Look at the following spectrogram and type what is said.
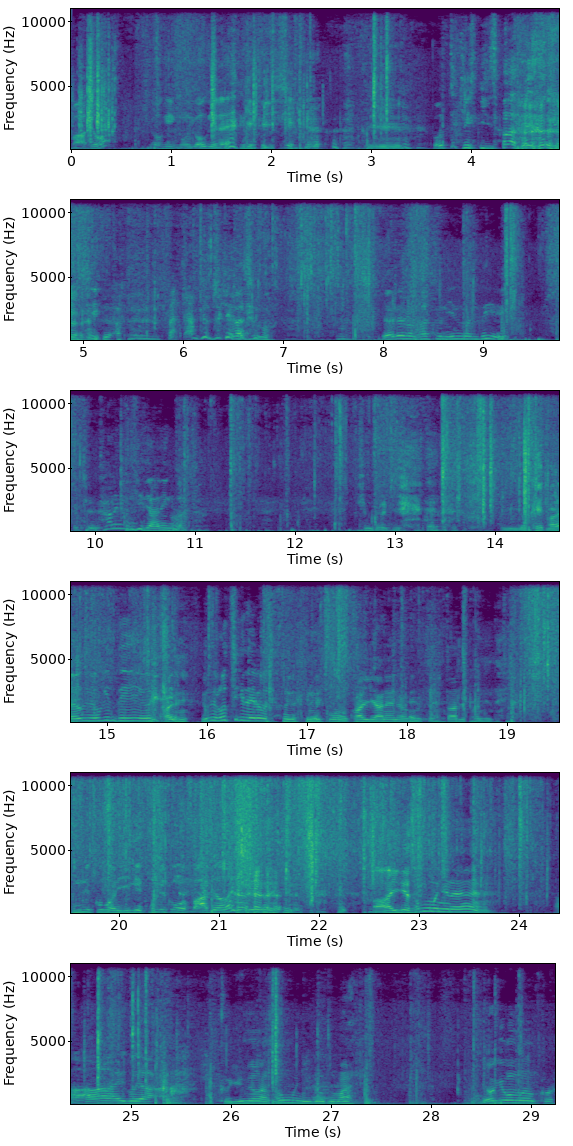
맞아? 여기 뭐 여기네 이게 씨. 예. 어떻게 있어 이씨 딱딱 뾰족해가지고 열에는 갈 수는 있는데 사는 길이 아닌 것 같아 힘들지. 이렇게 아 여기 여긴데 여기, 아니. 여기 어떻게 내려오자 여기 국립공원 관리 안 해냐고 따질 판인데. 국립공원이 이게 국립공원 맞아? 아, 이게 성문이네. 아이고야 그 유명한 성문이 이거구만. 여기 오면 그,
